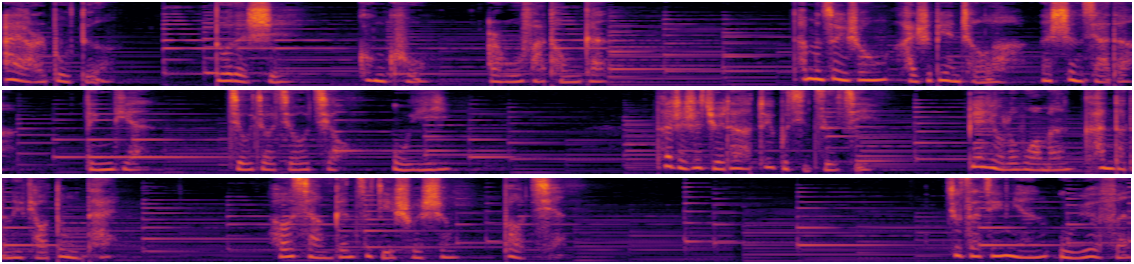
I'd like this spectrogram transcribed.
爱而不得，多的是共苦而无法同甘。他们最终还是变成了那剩下的零点九九九九五一。他只是觉得对不起自己，便有了我们看到的那条动态。好想跟自己说声抱歉。就在今年五月份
